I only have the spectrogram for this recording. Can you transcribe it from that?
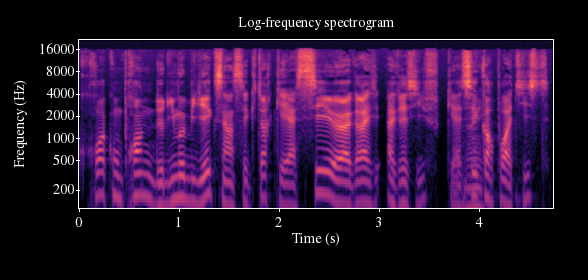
crois comprendre de l'immobilier que c'est un secteur qui est assez euh, agressif, qui est assez corporatiste,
